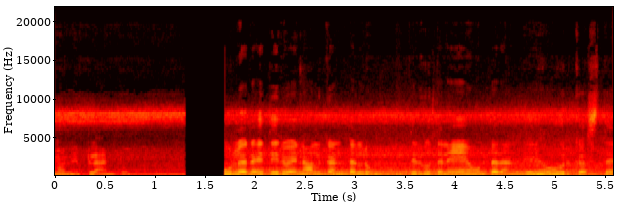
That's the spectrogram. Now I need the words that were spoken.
మనీ ప్లాంట్ కూలర్ అయితే ఇరవై నాలుగు గంటలు తిరుగుతూనే ఉంటుందండి ఊరికి వస్తే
